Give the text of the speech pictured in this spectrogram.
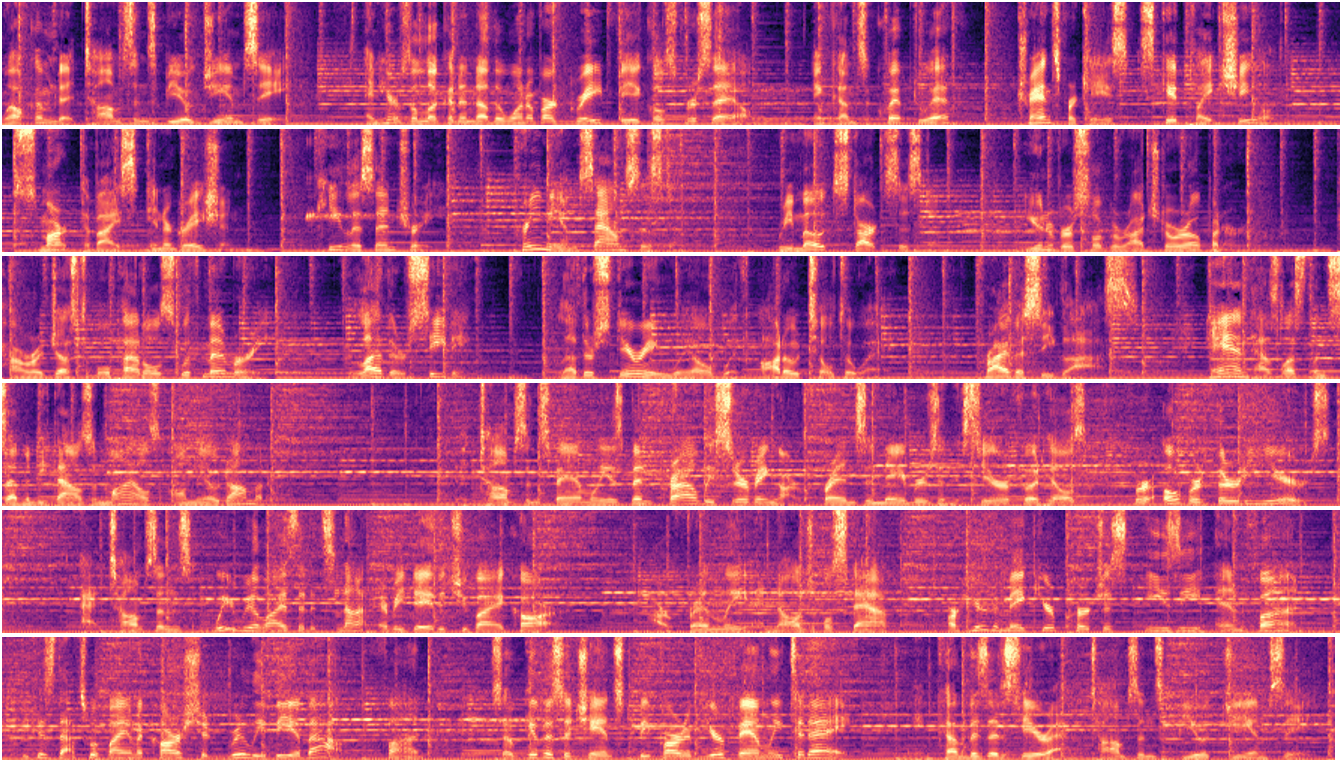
Welcome to Thompson's Buick GMC. And here's a look at another one of our great vehicles for sale. And comes equipped with transfer case skid plate shield, smart device integration, keyless entry, premium sound system, remote start system, universal garage door opener, power adjustable pedals with memory, leather seating, leather steering wheel with auto tilt away, privacy glass, and has less than 70,000 miles on the odometer. Thompsons family has been proudly serving our friends and neighbors in the Sierra foothills for over 30 years. At Thompson's, we realize that it's not every day that you buy a car. Our friendly and knowledgeable staff are here to make your purchase easy and fun because that's what buying a car should really be about fun. So give us a chance to be part of your family today and come visit us here at Thompson's Buick GMC.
